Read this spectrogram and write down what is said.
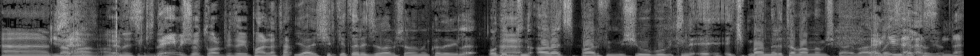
Ha Güzel. tamam Öptük. anlaşıldı. Neymiş o torpidoyu parlatan? Ya şirket aracı varmış anladığım kadarıyla. O da Ha. bütün araç parfümü şu bu bütün e- ekipmanları tamamlamış galiba. Ya Araba iyi güzel bakılıyor. aslında.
